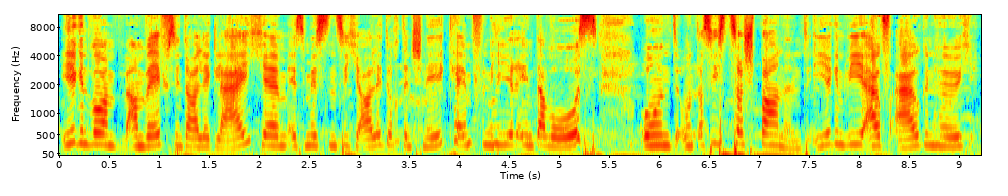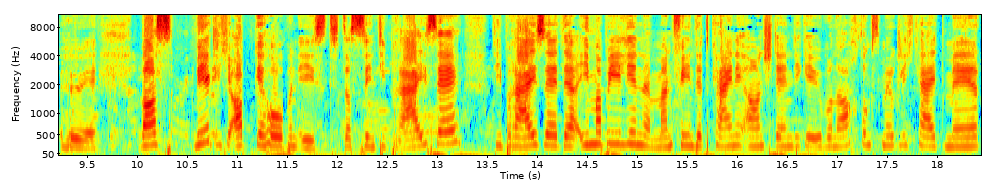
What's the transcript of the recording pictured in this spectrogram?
irgendwo am, am WEF sind alle gleich. Ähm, es müssen sich alle durch den Schnee kämpfen hier in Davos. Und, und das ist so spannend. Irgendwie auf Augenhöhe. Was wirklich abgehoben ist, das sind die Preise. Die Preise der Immobilien. Man findet keine anständige Übernachtungsmöglichkeit mehr.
